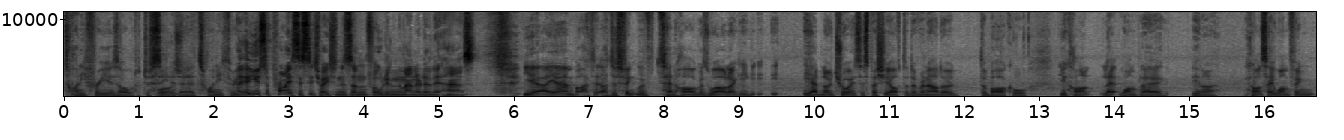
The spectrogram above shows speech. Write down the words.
23 years old. Just seen it there. 23. Are you surprised the situation has unfolded in the manner that it has? Yeah, I am, but I, th- I just think with Ten Hag as well, like he, he he had no choice, especially after the Ronaldo debacle. You can't let one player, you know, you can't say one thing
